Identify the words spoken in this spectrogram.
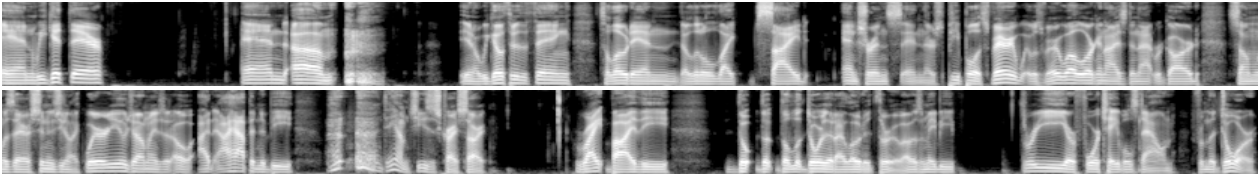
And we get there and, um, you know, we go through the thing to load in a little like side entrance and there's people. It's very it was very well organized in that regard. Someone was there. As soon as you're like where are you? John wayne said oh i, I happen to be damn jesus christ sorry. Right by the the, the, door that I loaded through. I was maybe three or four tables down from the door,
